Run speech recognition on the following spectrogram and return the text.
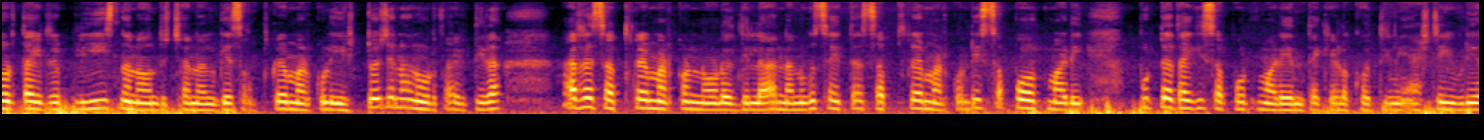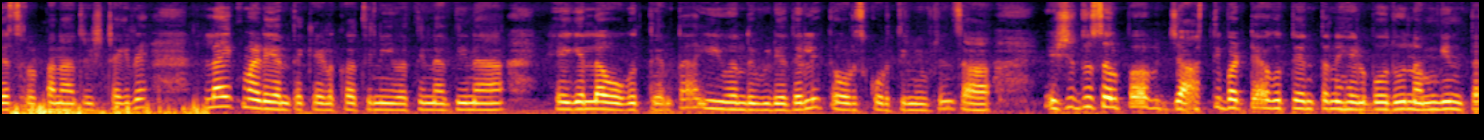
ನೋಡ್ತಾ ಇದ್ದರೆ ಪ್ಲೀಸ್ ನನ್ನ ಒಂದು ಚಾನಲ್ಗೆ ಸಬ್ಸ್ಕ್ರೈಬ್ ಮಾಡ್ಕೊಳ್ಳಿ. ಎಷ್ಟೋ ಜನ ನೋಡ್ತಾ ಇರ್ತೀರಾ. ಆದರೆ ಸಬ್ಸ್ಕ್ರೈಬ್ ಮಾಡ್ಕೊಂಡು ನೋಡೋದಿಲ್ಲ, ನನಗೂ ಸಹಿತ ಸಬ್ಸ್ಕ್ರೈಬ್ ಮಾಡ್ಕೊಂಡು ಸಪೋರ್ಟ್ ಮಾಡಿ, ಪುಟ್ಟದಾಗಿ ಸಪೋರ್ಟ್ ಮಾಡಿ ಅಂತ ಕೇಳ್ಕೊತೀನಿ. ಅಷ್ಟೇ ಈ ವಿಡಿಯೋ ಸ್ವಲ್ಪನಾದರೂ ಇಷ್ಟ ಆಗಿದೆ ಲೈಕ್ ಮಾಡಿ ಅಂತ ಕೇಳ್ಕೊತೀನಿ. ಇವತ್ತಿನ ದಿನ ಹೇಗೆಲ್ಲ ಹೋಗುತ್ತೆ ಅಂತ ಈ ಒಂದು ವಿಡಿಯೋದಲ್ಲಿ ತೋರಿಸ್ಕೊಡ್ತೀನಿ ಫ್ರೆಂಡ್ಸ್ ಎಷ್ಟುದು ಸ್ವಲ್ಪ ಜಾಸ್ತಿ ಬಟ್ಟೆ ಆಗುತ್ತೆ ಅಂತಲೇ ಹೇಳ್ಬೋದು ನಮಗಿಂತ.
